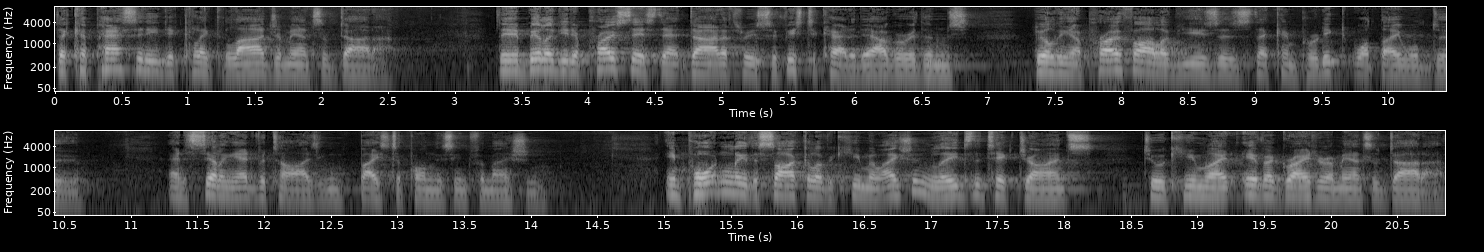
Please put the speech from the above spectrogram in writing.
The capacity to collect large amounts of data, the ability to process that data through sophisticated algorithms, building a profile of users that can predict what they will do, and selling advertising based upon this information. Importantly, the cycle of accumulation leads the tech giants to accumulate ever greater amounts of data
